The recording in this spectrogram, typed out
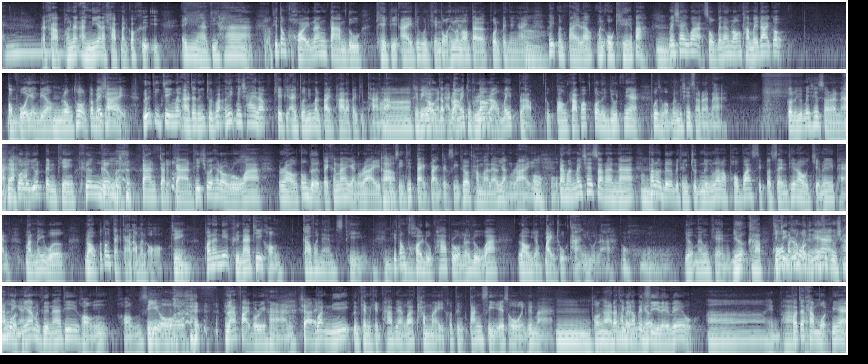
นะครับเพราะฉะนั้นอันนี้แหละครับมันก็คืออีไอ้งานที่ 5 ที่ต้องคอยนั่งตามดู KPI ที่คุณเคนส่งให้น้องๆแต่ละคนเป็นยังไงอ่าเฮ้ยมันไปแล้วมันโอเคป่ะ ไม่ใช่ว่าส่งไปแล้วน้องทำไม่ได้ก็ ตบหัวอย่างเดียว ลงโทษก็ไม่ใช่ หรือจริง ๆ มันอาจจะถึงจุดว่าเฮ้ยไม่ใช่แล้ว KPI ตัวนี้มันไปพาเราไปผิดทางแล้วอ๋อ KPI เราจะมันอาจปรับจะไม่ถูกหรืต้อองเราไม่ปรับถูกต้องครับ เพราะกลยุทธ์เนี่ยพูดเสมอมันไม่ใช่สารณะกลยุทธ์ไม่ใช่สรณะกลยุทธ์เป็นเพียงเครื่องมือเครื่มืองมือการจัดการที่ช่วยให้เรารู้ว่าเราต้องเดินไปข้างหน้าอย่างไรครับทำสิ่งที่แตกต่างจากสิ่งที่เราทำมาแล้วอย่างไรโอ้โหแต่มันไม่ใช่สรณะ ถ้าเราเดินไปถึงจุดหนึ่งแล้วเราพบว่า 10%ที่เราเขียนไว้ในแผนมันไม่ work เราก็ต้องจัดการเอามันออกจริง เพราะฉะนั้นเนี่ยคือหน้าที่ของ governance team ที่ต้องคอยดูภาพรวมแล้วดูว่าเรายังไปถูกทางอยู่นะ โอ้โห เยอะไหมคุณเคนเยอะครับจริงๆเพราะว่ามันลทั้งงหมไปดถึงเนี่ย execution ทั้งหมดเลยไงเนี่ยมันคือหน้าที่ของของ CEO และฝ่ายบริหารใช่วันนี้คุณเคนเห็นภาพอย่างว่าทำไมเขาถึงตั้ง CSO ขึ้นมาอืมเพราะงานแล้วทำไมพวกต้องเป็นยะ C level อ่าเห็นภาพเพราะจะคบทำหมดเนี่ย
